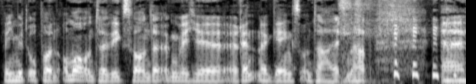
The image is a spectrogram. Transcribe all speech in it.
wenn ich mit Opa und Oma unterwegs war und da irgendwelche Rentnergangs unterhalten habe, äh,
